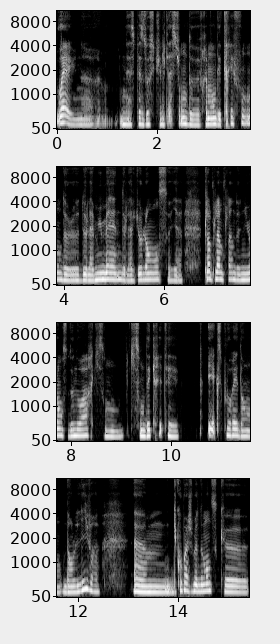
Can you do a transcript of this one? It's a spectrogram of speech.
ouais, une, une espèce d'auscultation de vraiment des tréfonds de, de l'âme humaine, de la violence. Il y a plein, plein, plein de nuances de noir qui sont, qui sont décrites et, et explorées dans, dans le livre du coup, moi, je me demande ce que,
